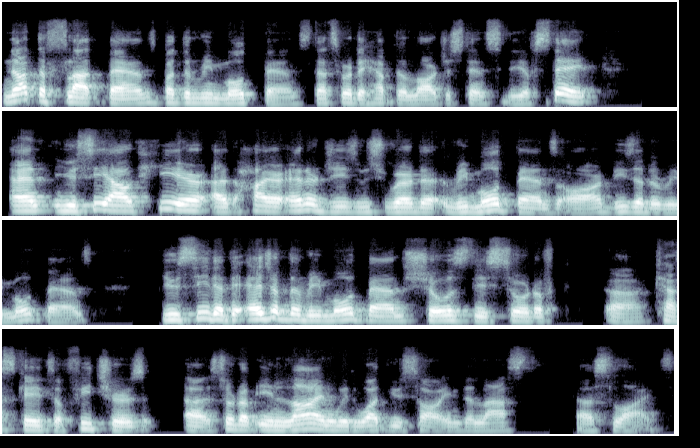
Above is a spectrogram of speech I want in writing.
not the flat bands, but the remote bands. That's where they have the largest density of state. And you see out here at higher energies, which is where the remote bands are, these are the remote bands, you see that the edge of the remote band shows these sort of uh, cascades of features uh, sort of in line with what you saw in the last uh, slides.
